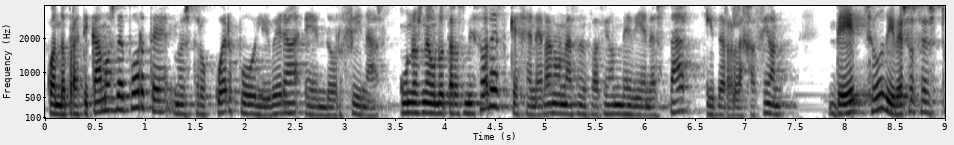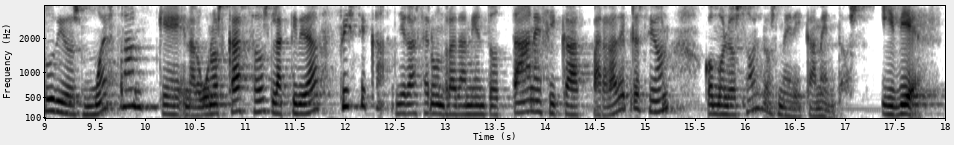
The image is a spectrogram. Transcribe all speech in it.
Cuando practicamos deporte, nuestro cuerpo libera endorfinas, unos neurotransmisores que generan una sensación de bienestar y de relajación. De hecho, diversos estudios muestran que en algunos casos la actividad física llega a ser un tratamiento tan eficaz para la depresión como lo son los medicamentos. Y 10.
